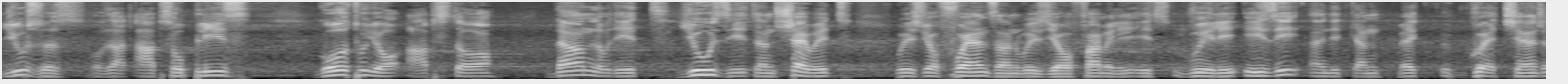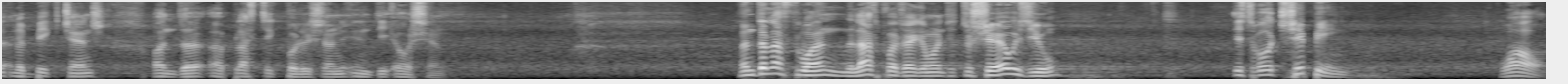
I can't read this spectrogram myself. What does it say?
users of that app. So please go to your app store, download it, use it, and share it with your friends and with your family. It's really easy, and it can make a great change and a big change on the uh, plastic pollution in the ocean. And the last one, the last project I wanted to share with you, it's about shipping. Wow.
